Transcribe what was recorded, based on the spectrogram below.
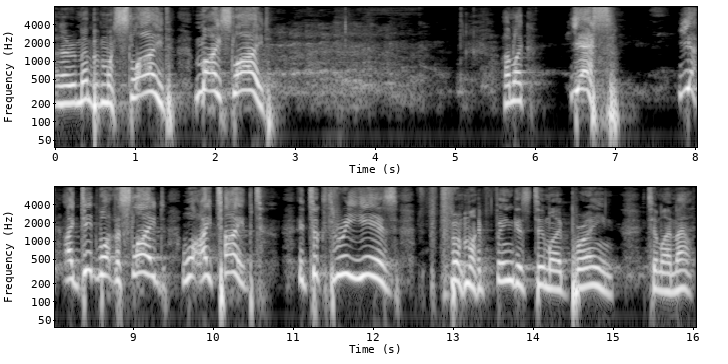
And I remember my slide, my slide. I'm like, yes, yeah, I did what the slide, what I typed. It took three years from my fingers to my brain to my mouth.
